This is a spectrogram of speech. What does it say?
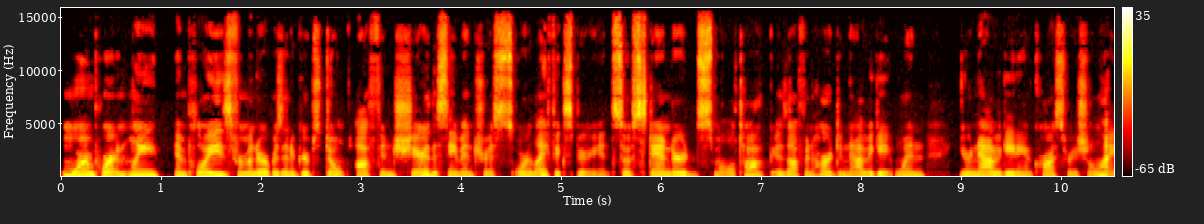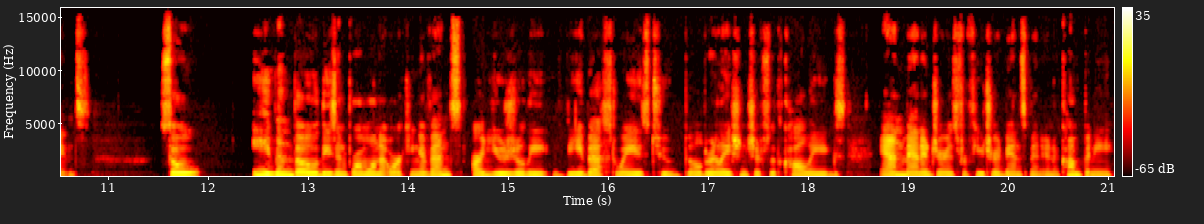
More importantly, employees from underrepresented groups don't often share the same interests or life experience, so standard small talk is often hard to navigate when you're navigating across racial lines. So, even though these informal networking events are usually the best ways to build relationships with colleagues and managers for future advancement in a company,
